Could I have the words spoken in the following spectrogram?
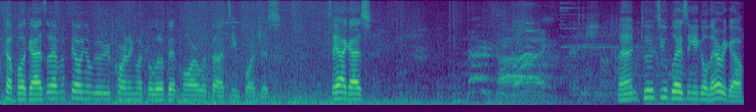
A couple of guys that I have a feeling I'm going to be recording with a little bit more with uh, Team Fortress. Say hi, guys. Hi. That includes you, Blazing Eagle. There we go.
